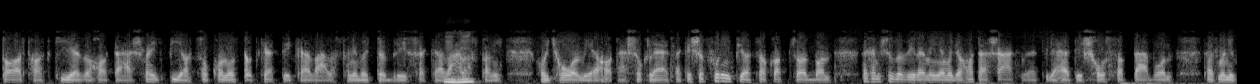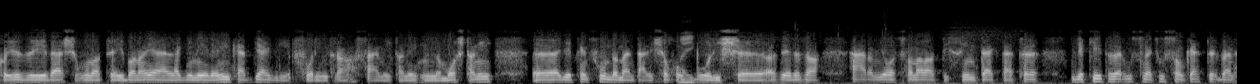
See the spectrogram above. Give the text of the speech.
tarthat ki ez a hatás, melyik piacokon ott, ott ketté kell választani, vagy több részre kell uh-huh. választani, hogy hol milyen hatások lehetnek. És a forintpiacsal kapcsolatban nekem is az a véleményem, hogy a hatás átmeneti lehet és hosszabb távon, tehát mondjuk a jövő év első hónapjaiban a jelenleginél inkább gyengébb forintra számítanék, mint a mostani. Egyébként fundamentális okokból is azért ez a 380 alatti szintek, tehát ugye 2021-22-ben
